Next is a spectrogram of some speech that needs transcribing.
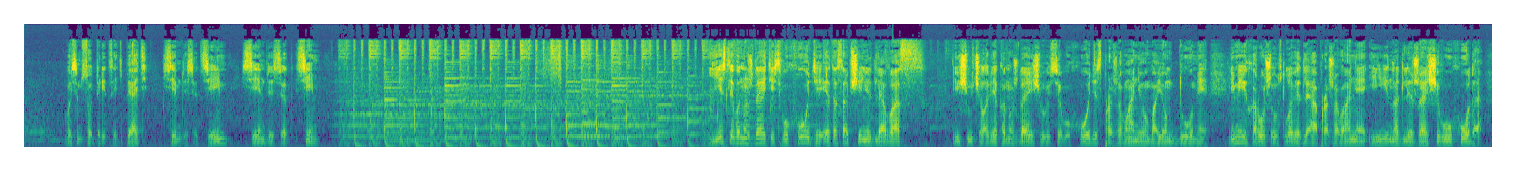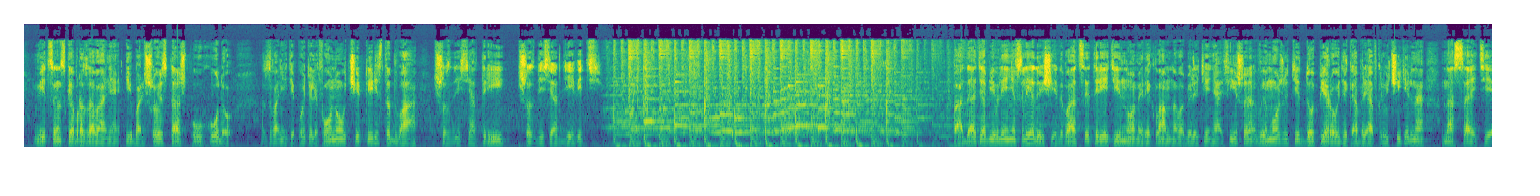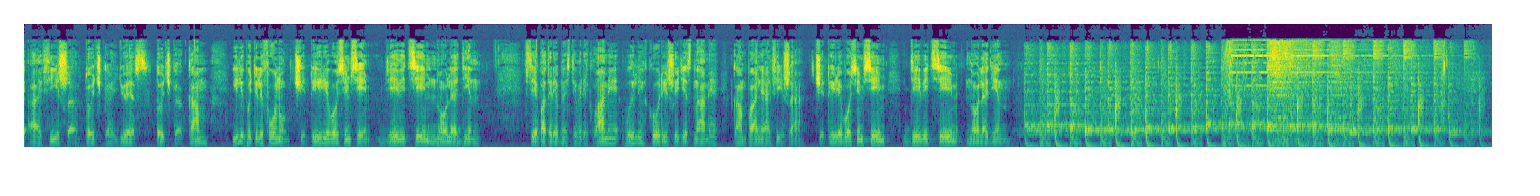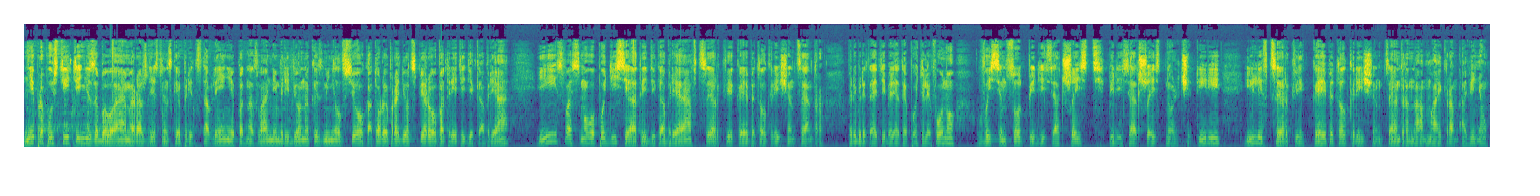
835 77 77. Если вы нуждаетесь в уходе, это сообщение для вас. Ищу человека, нуждающегося в уходе с проживанием в моем доме. Имею хорошие условия для проживания и надлежащего ухода, медицинское образование и большой стаж по уходу. Звоните по телефону 402 63 69. Подать объявление в следующий, 23 номер рекламного бюллетеня Афиша вы можете до 1 декабря включительно на сайте afisha.us.com или по телефону 487-9701. Все потребности в рекламе вы легко решите с нами. Компания Афиша 487-9701. Не пропустите незабываемое рождественское представление под названием «Ребенок изменил все», которое пройдет с 1 по 3 декабря и с 8 по 10 декабря в церкви Capital Christian Center. Приобретайте билеты по телефону 856 5604 или в церкви Capital Christian Center на Майкран-авеню.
